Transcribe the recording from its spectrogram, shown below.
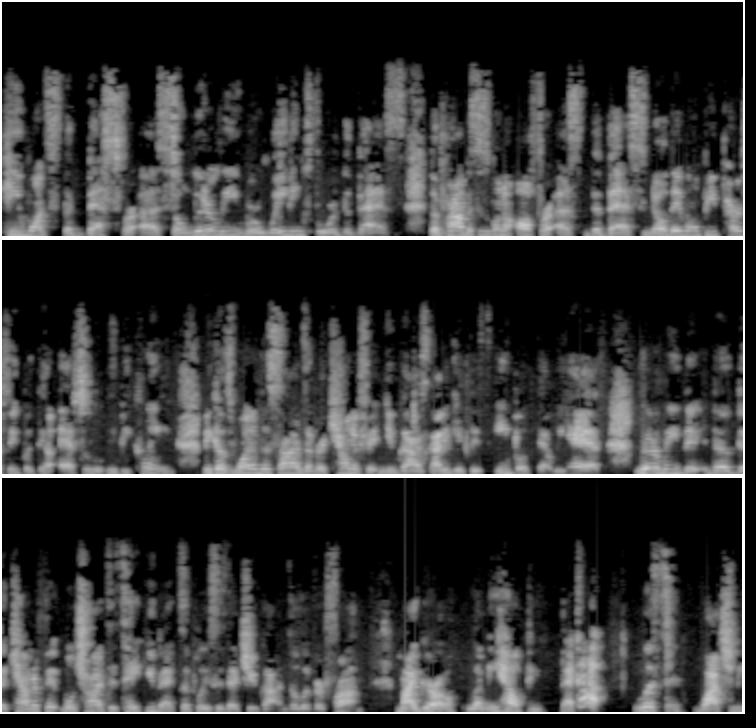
He wants the best for us. So literally, we're waiting for the best. The promise is going to offer us the best. No, they won't be perfect, but they'll absolutely be clean. Because one of the signs of a counterfeit, you guys got to get this ebook that we have. Literally, the, the, the counterfeit will try to take you back to places that you've gotten delivered from. My girl, let me help you. Back up listen, watch me.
